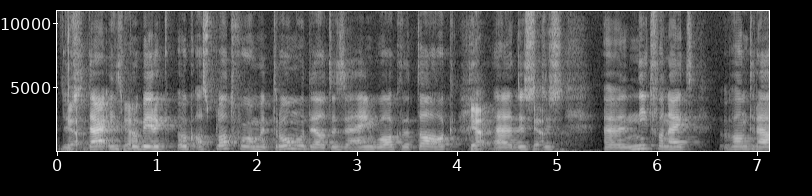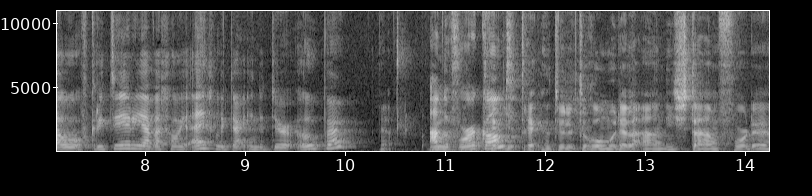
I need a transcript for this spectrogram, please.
Dus ja. daarin probeer ik ook als platform het rolmodel te zijn, walk the talk. dus dus niet vanuit wantrouwen of criteria. Wij gooien eigenlijk daar in de deur open. Ja. Aan de voorkant. Je, trekt natuurlijk de rolmodellen aan die staan voor de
